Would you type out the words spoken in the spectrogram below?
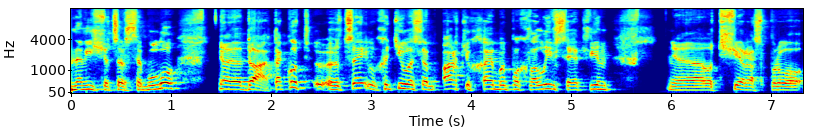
Навіщо це все було? Е, да, так от е, це хотілося б Артюх, хай би похвалився, як він е, от ще раз про.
